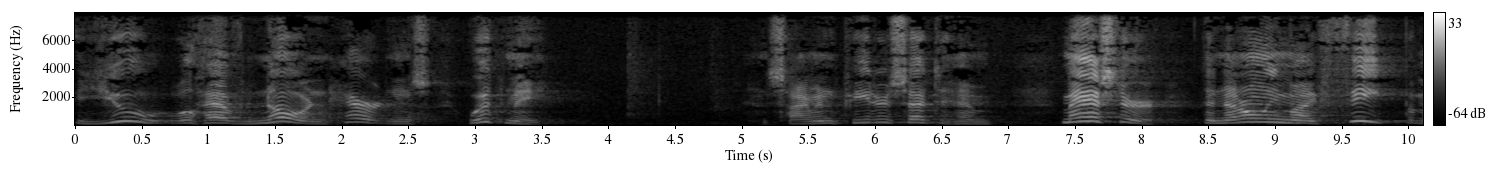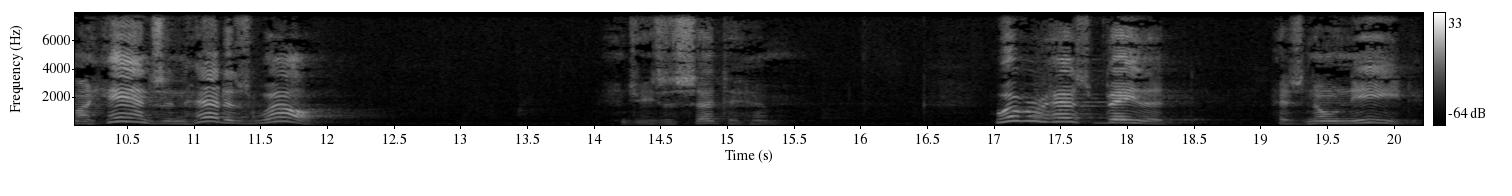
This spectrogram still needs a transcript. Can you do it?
you will have no inheritance with me. And Simon Peter said to him, Master, then not only my feet, but my hands and head as well. And Jesus said to him, Whoever has bathed has no need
